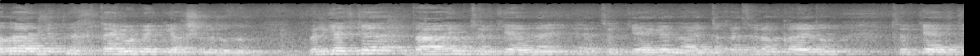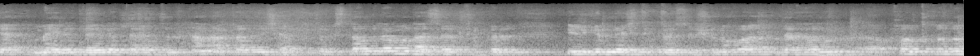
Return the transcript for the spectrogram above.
alohidlikni xitoymi yaxshi biladi bilgachga doim turkiyani turkiyaga diqqat bilan qaraydi Türkiye'deki meyli devlet tarafından en akıllı şarkı. Türkistan bile münasebetlik bir ilgilileştik ve şunu derhal koltuğunu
